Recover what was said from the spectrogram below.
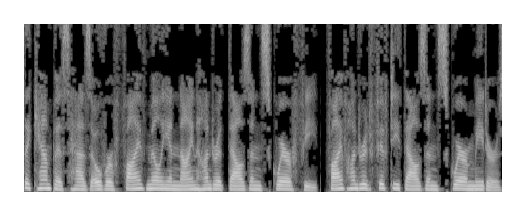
The campus has over 5,900,000 square feet 550,000 square meters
